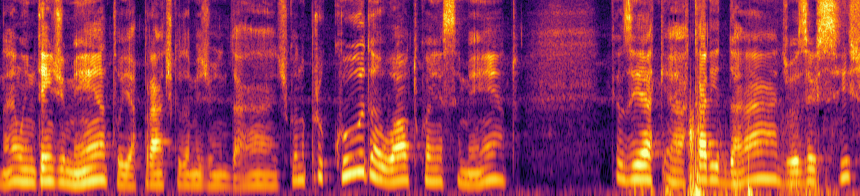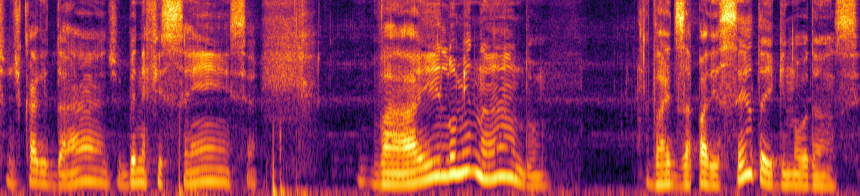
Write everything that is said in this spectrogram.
né? o entendimento e a prática da mediunidade, quando procura o autoconhecimento, quer dizer, a, a caridade, o exercício de caridade, beneficência, vai iluminando, vai desaparecendo a ignorância.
